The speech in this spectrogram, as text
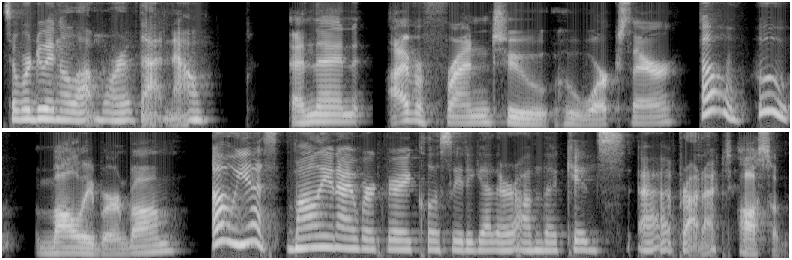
So we're doing a lot more of that now. And then I have a friend who who works there. Oh, who? Molly Birnbaum. Oh, yes. Molly and I work very closely together on the kids' uh, product. Awesome.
